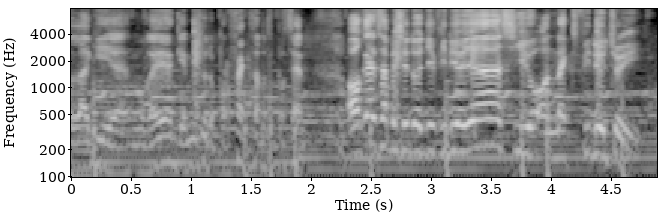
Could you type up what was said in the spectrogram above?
lagi ya. Semoga aja game sudah perfect 100% Oke sampai situ aja videonya. See you on next video cuy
